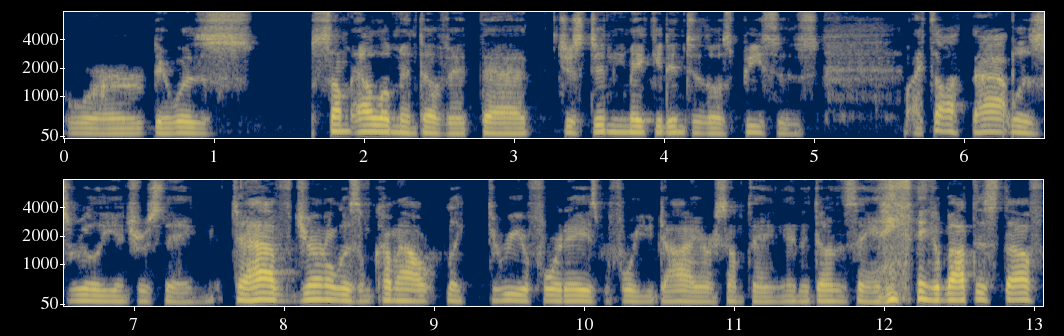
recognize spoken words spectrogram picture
or there was some element of it that just didn't make it into those pieces. I thought that was really interesting to have journalism come out like three or four days before you die or something, and it doesn't say anything about this stuff.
